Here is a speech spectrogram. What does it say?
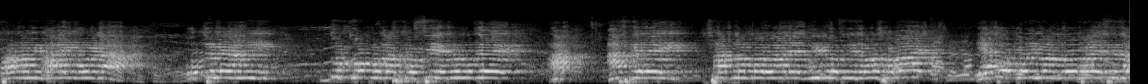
সংগ্রামী ভাই বোনেরা, প্রথমে আমি দুঃখ প্রকাশ করছি এই জন্য যে আজকের এই সাত নম্বর ওয়ার্ডের নির্বাচনী জনসভায় এত পরিমাণ লোক হয়েছে যে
